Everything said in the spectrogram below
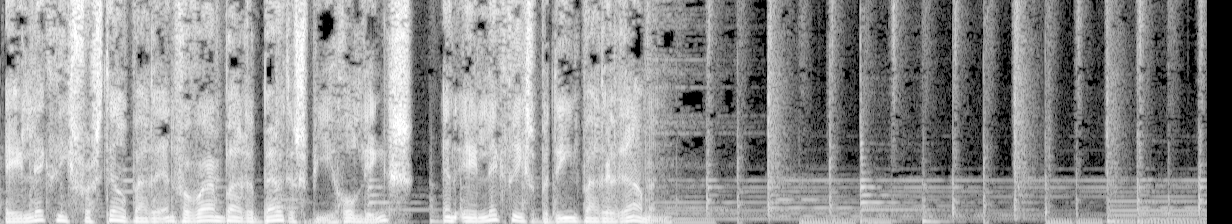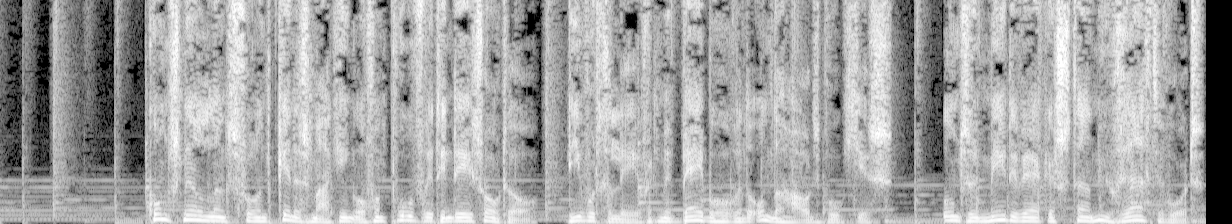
elektrisch verstelbare en verwarmbare buitenspiegel links en elektrisch bedienbare ramen. Kom snel langs voor een kennismaking of een proefrit in deze auto. Die wordt geleverd met bijbehorende onderhoudsboekjes. Onze medewerkers staan nu graag te woord.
